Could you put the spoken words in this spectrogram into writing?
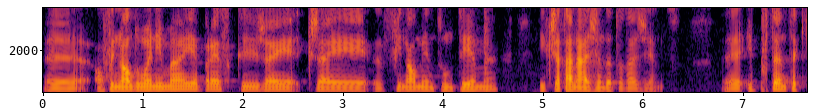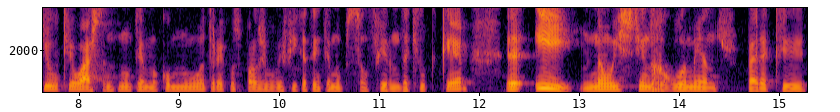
Eh, ao final do ano e meio parece que já é, que já é finalmente um tema e que já está na agenda toda a gente. Eh, e, portanto, aquilo que eu acho, tanto num tema como no outro, é que o Sport Lisboa Benfica tem que ter uma posição firme daquilo que quer eh, e, não existindo regulamentos para que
